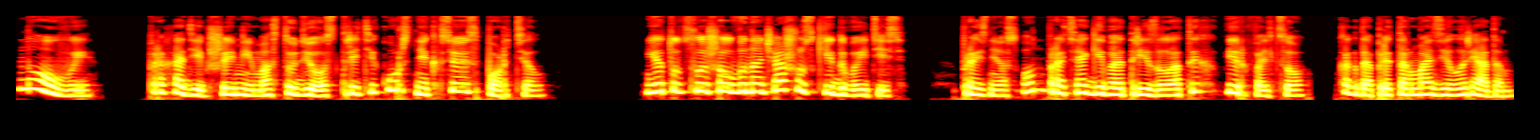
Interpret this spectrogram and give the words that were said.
Но, увы, проходивший мимо студиоз третий курсник все испортил. «Я тут слышал, вы на чашу скидываетесь», произнес он, протягивая три золотых вирфальцу, когда притормозил рядом.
